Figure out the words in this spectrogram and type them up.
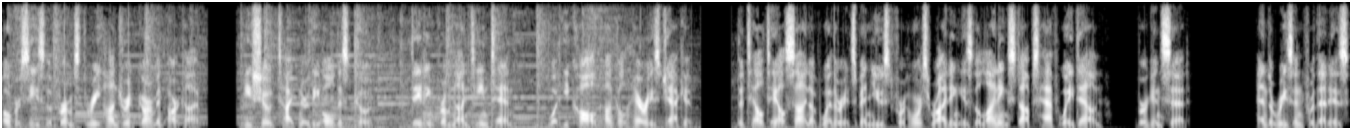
oversees the firm's 300 garment archive. He showed Teichner the oldest coat, dating from 1910, what he called Uncle Harry's jacket. The telltale sign of whether it's been used for horse riding is the lining stops halfway down, Bergin said. And the reason for that is,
